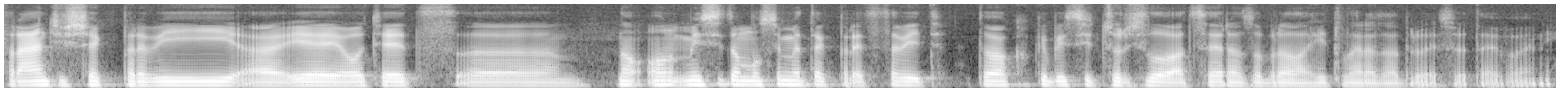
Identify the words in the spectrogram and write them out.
František I a jej otec, eh, no on, my si to musíme tak predstaviť, to ako keby si Churchillová dcera zobrala Hitlera za druhej svetovej vojny.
